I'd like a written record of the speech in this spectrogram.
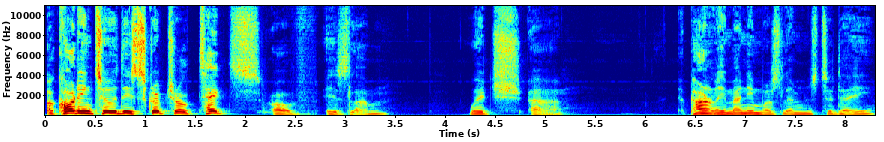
according to the scriptural texts of Islam, which uh, apparently many Muslims today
